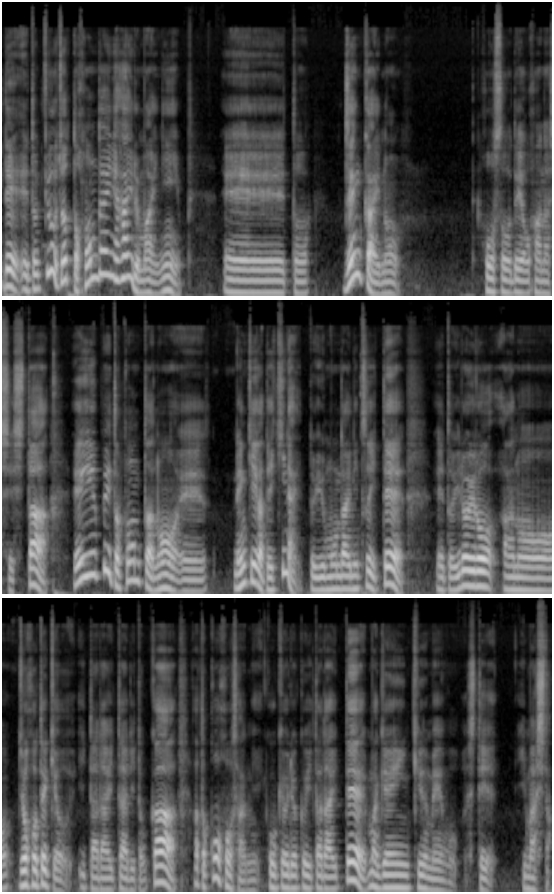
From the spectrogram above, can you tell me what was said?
で、えっ、ー、と、今日ちょっと本題に入る前に、えっ、ー、と、前回の放送でお話しした auPay とポンタの、えー、連携ができないという問題について、えーと、いろいろ、あの情報提供いただいたりとかあと広報さんにご協力いただいて、まあ、原因究明をしていました。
